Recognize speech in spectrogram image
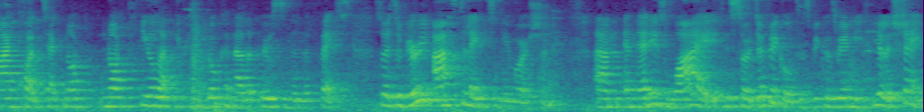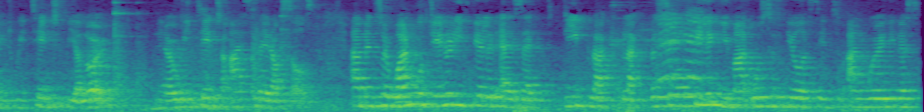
eye contact, not not feel like you can look another person in the face. So it's a very isolating emotion. Um, and that is why it is so difficult, is because when we feel ashamed, we tend to be alone. You know, we tend to isolate ourselves. Um, and so one will generally feel it as a deep, like, like visceral feeling. You might also feel a sense of unworthiness.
